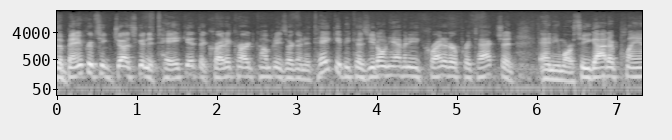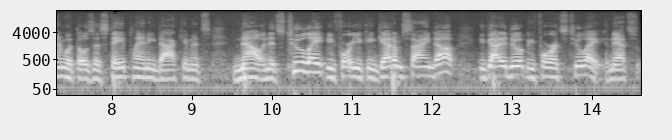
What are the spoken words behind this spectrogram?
the bankruptcy judge is going to take it. The credit card companies are going to take it because you don't have any creditor protection anymore. So you got to plan with those estate planning documents now, and it's too late before you can get them signed up. You got to do it before it's too late, and that's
